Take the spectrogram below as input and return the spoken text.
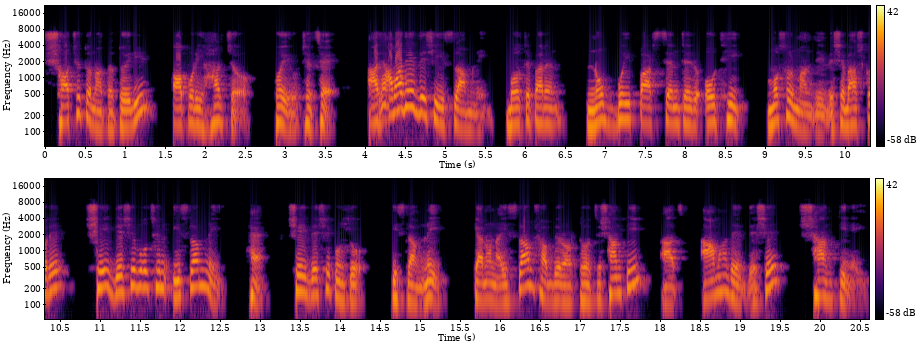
সচেতনতা তৈরির অপরিহার্য হয়ে উঠেছে। আজ আমাদের দেশে ইসলাম নেই। বলতে পারেন, নব্বই পার্সেন্টের অধিক মুসলমান যে দেশে বাস করে, সেই দেশে বলছেন ইসলাম নেই। হ্যাঁ সেই দেশে কিন্তু ইসলাম নেই। কেননা ইসলাম শব্দের অর্থ হচ্ছে শান্তি। আজ আমাদের দেশে শান্তি নেই।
